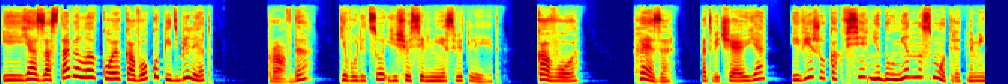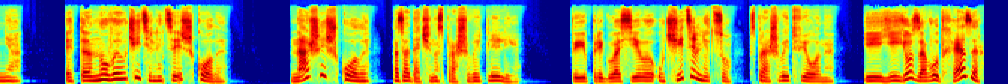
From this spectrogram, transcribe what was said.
«И я заставила кое-кого купить билет». «Правда?» Его лицо еще сильнее светлеет. «Кого?» «Хезер», — отвечаю я и вижу, как все недоуменно смотрят на меня. Это новая учительница из школы. «Нашей школы?» — озадаченно спрашивает Лили. «Ты пригласила учительницу?» — спрашивает Фиона. «И ее зовут Хезер?»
